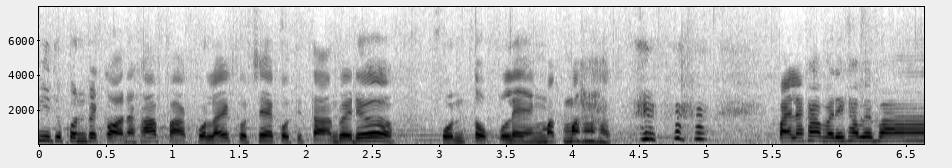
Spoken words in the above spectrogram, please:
พี่ๆทุกคนไปก่อนนะครับ ฝากกดไลค์กดแชร์กดติดตามด้วยเด้อ ฝนตกแรงมาก ๆ ไปแล้วครับสวัสดีครับบ๊ายบาย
